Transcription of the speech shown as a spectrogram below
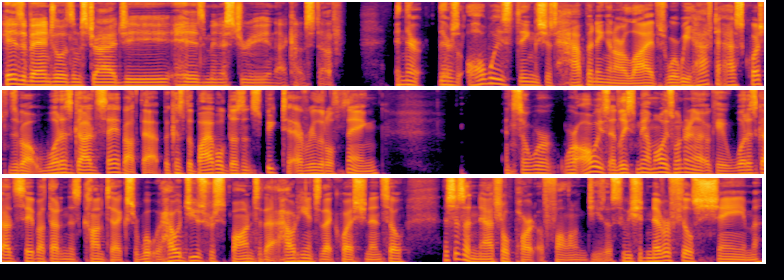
his evangelism strategy, his ministry, and that kind of stuff. And there there's always things just happening in our lives where we have to ask questions about what does God say about that? Because the Bible doesn't speak to every little thing. And so we're we're always, at least me, I'm always wondering like, okay, what does God say about that in this context? Or what, how would Jesus respond to that? How would he answer that question? And so it's just a natural part of following Jesus. So we should never feel shame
